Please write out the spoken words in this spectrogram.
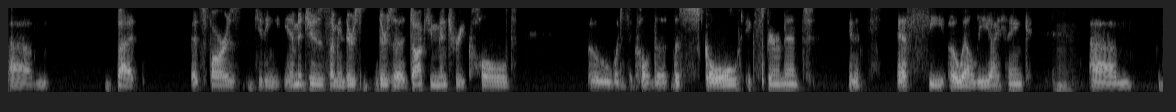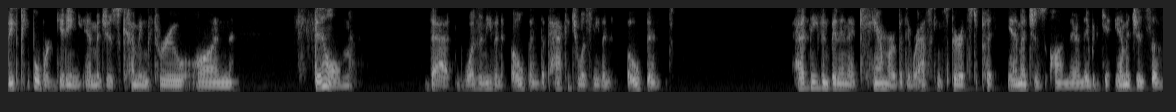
Um, but as far as getting images, I mean, there's there's a documentary called oh, what is it called? The the Scole experiment, and it's S C O L E, I think. Hmm. Um, these people were getting images coming through on film that wasn't even opened. The package wasn't even opened. Hadn't even been in a camera, but they were asking spirits to put images on there, and they would get images of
